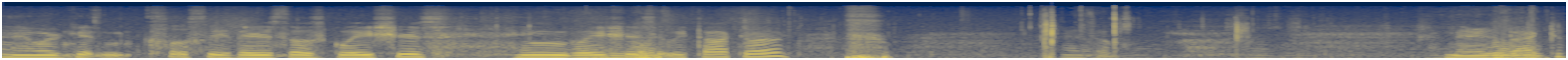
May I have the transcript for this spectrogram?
And we're getting closely, there's those glaciers, hanging glaciers mm-hmm. that we talked about. There's a, and there's back to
